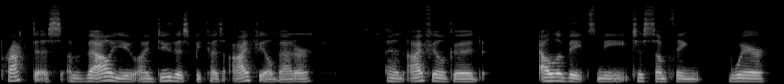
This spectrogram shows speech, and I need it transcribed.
practice of value, I do this because I feel better and I feel good, elevates me to something where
